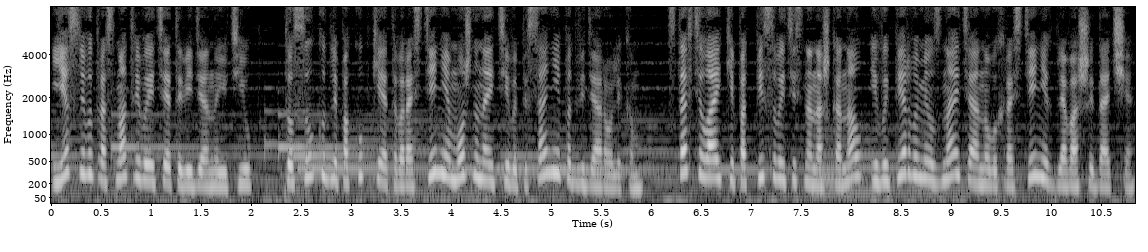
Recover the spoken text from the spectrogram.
Если вы просматриваете это видео на YouTube, то ссылку для покупки этого растения можно найти в описании под видеороликом. Ставьте лайки, подписывайтесь на наш канал, и вы первыми узнаете о новых растениях для вашей дачи.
